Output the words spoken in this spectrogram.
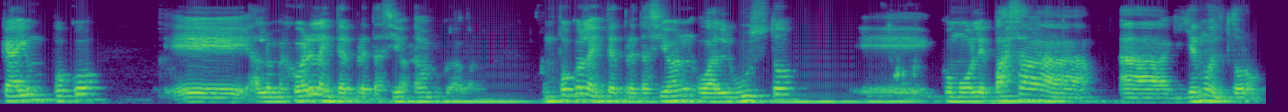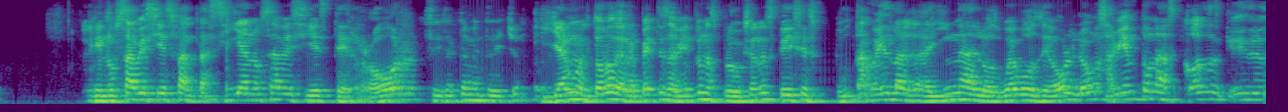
cae un poco, eh, a lo mejor en la interpretación, dame un poco poco la interpretación o al gusto, eh, como le pasa a, Guillermo del Toro, que no sabe si es fantasía, no sabe si es terror. Sí, exactamente, dicho. Guillermo del Toro de repente se avienta unas producciones que dices, puta, ves la gallina de los huevos de oro, y luego se avienta unas cosas que dices,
